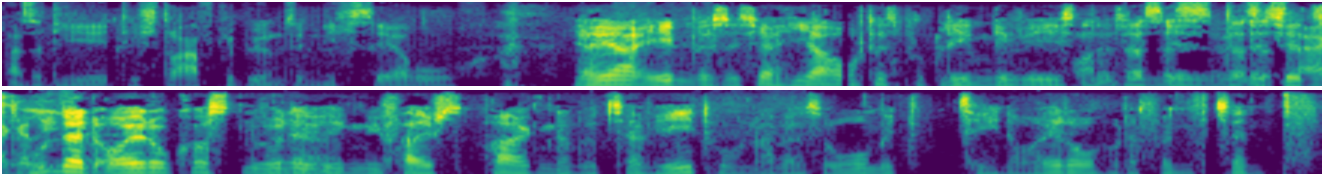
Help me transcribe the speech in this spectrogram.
Also die, die Strafgebühren sind nicht sehr hoch. Ja, ja, eben. Das ist ja hier auch das Problem gewesen. Und das ist, wenn das, das jetzt ärgerlich. 100 Euro kosten würde, ja. irgendwie falsch zu parken, dann würde es ja wehtun. Aber so mit 10 Euro oder 15, pff,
